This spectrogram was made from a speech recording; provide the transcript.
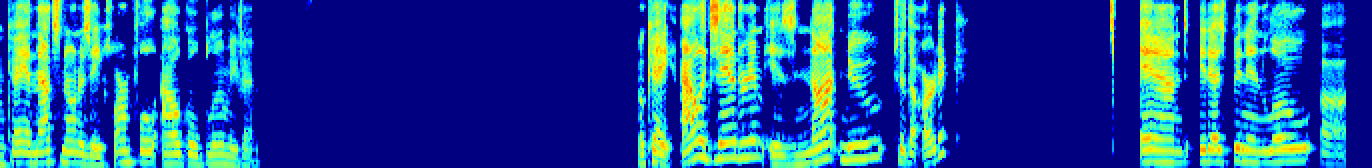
Okay, and that's known as a harmful algal bloom event. Okay, Alexandrium is not new to the Arctic, and it has been in low uh,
